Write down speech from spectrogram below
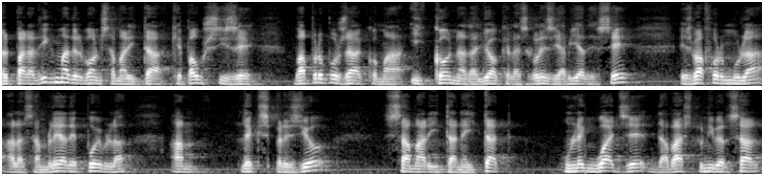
El paradigma del bon samarità que Pau VI va proposar com a icona d'allò que l'Església havia de ser es va formular a l'Assemblea de Puebla amb l'expressió samaritaneïtat, un llenguatge d'abast universal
